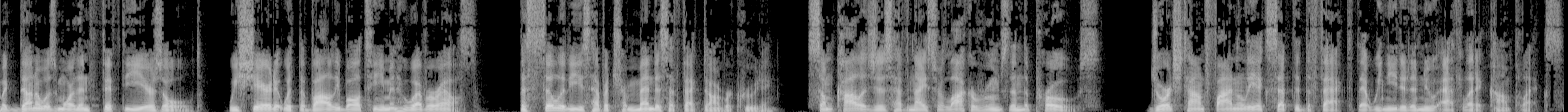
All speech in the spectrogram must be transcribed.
McDonough was more than 50 years old. We shared it with the volleyball team and whoever else. Facilities have a tremendous effect on recruiting. Some colleges have nicer locker rooms than the pros. Georgetown finally accepted the fact that we needed a new athletic complex.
